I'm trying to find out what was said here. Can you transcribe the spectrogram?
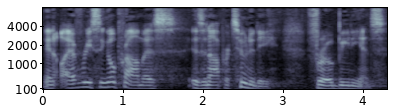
And every single promise is an opportunity for obedience.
